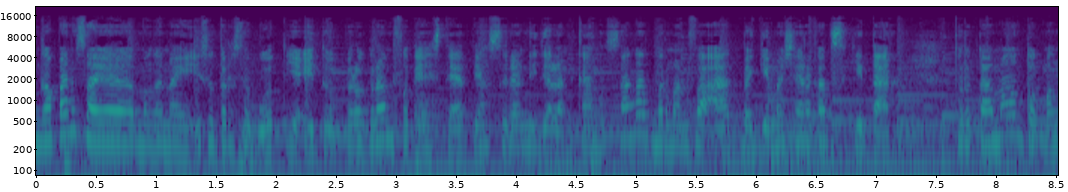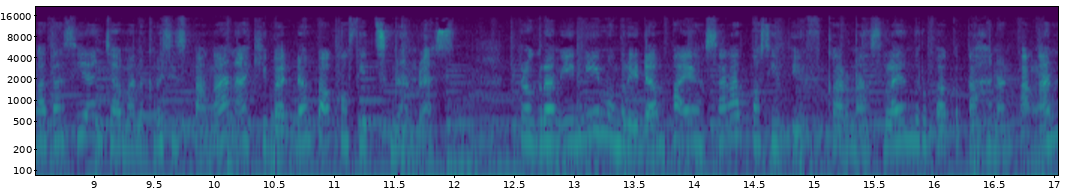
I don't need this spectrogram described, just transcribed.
Tanggapan saya mengenai isu tersebut yaitu program food estate yang sedang dijalankan sangat bermanfaat bagi masyarakat sekitar, terutama untuk mengatasi ancaman krisis pangan akibat dampak COVID-19. Program ini memberi dampak yang sangat positif karena selain berupa ketahanan pangan,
